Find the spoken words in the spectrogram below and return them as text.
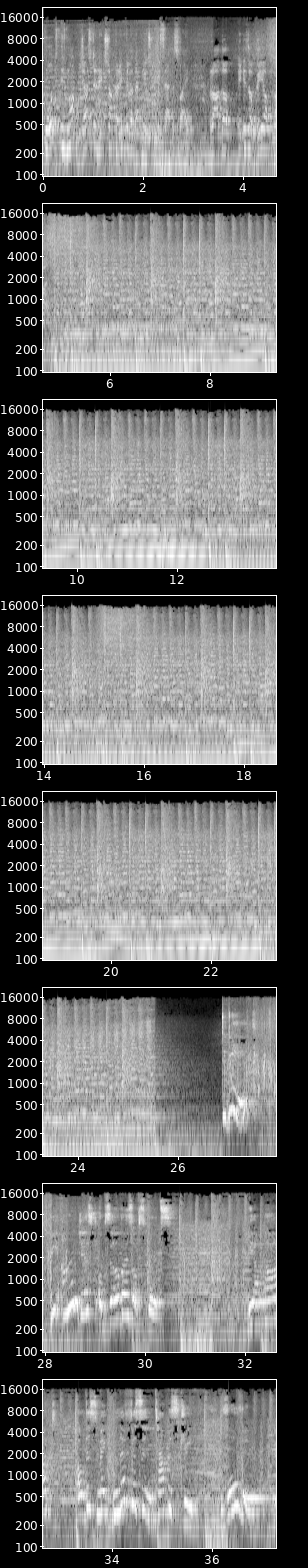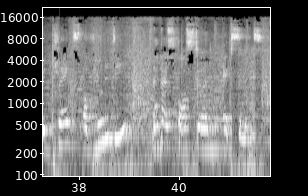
sports is not just an extracurricular that needs to be satisfied, rather, it is a way of life. Aren't just observers of sports. We are part of this magnificent tapestry woven with threads of unity that has fostered excellence.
